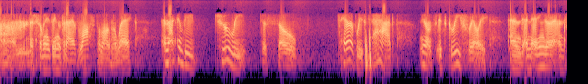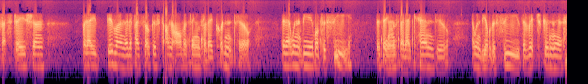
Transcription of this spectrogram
Um, there's so many things that I have lost along the way, and that can be truly just so terribly sad. You know, it's, it's grief really, and and anger and frustration. But I did learn that if I focused on all the things that I couldn't do, then I wouldn't be able to see the things that I can do I wouldn't be able to see the rich goodness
